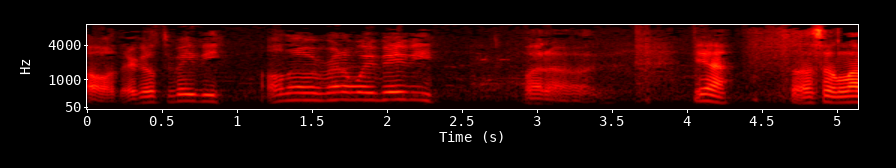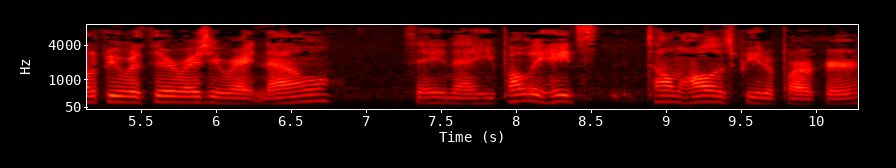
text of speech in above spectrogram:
Oh, there goes the baby. Oh no, runaway baby. But, uh, yeah. So that's what a lot of people are theorizing right now. Saying that he probably hates Tom Holland's Peter Parker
